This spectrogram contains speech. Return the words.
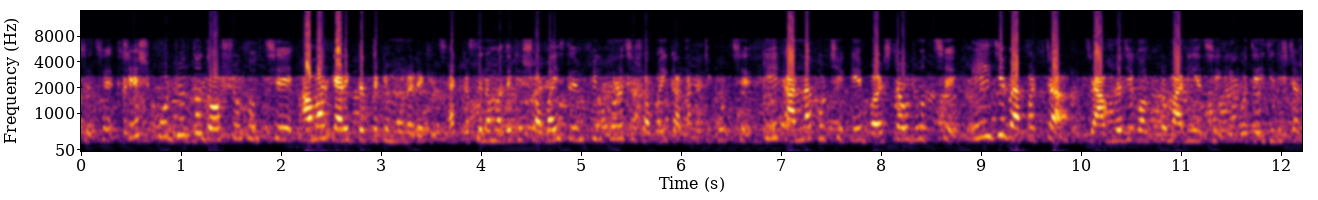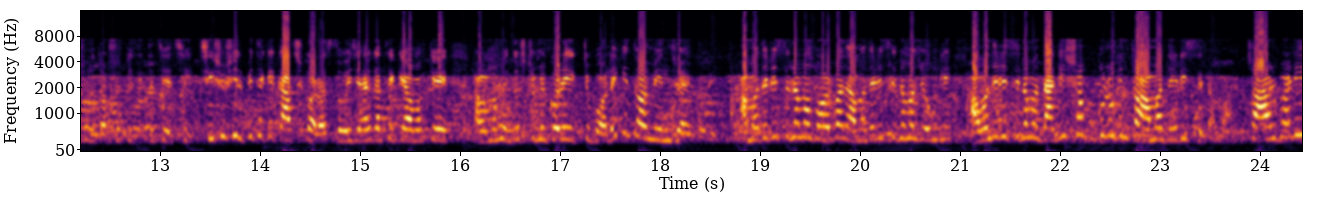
এসেছে শেষ পর্যন্ত দর্শক হচ্ছে আমার ক্যারেক্টারটাকে মনে রেখেছে। একটা সিনেমা দেখে সবাই সেম ফিল করেছে, সবাই কান্নাকাটি করছে। কে কান্না করছে, কে বার্স্ট আউট হচ্ছে। এই যে ব্যাপারটা, যে আমরা যে গল্পটা বানিয়েছি কিংবা যে এই জিনিসটা আসলে দর্শককে দিতে চেয়েছি, শিশু শিল্পী থেকে কাজ করা, তো ওই জায়গা থেকে আমাকে, আমার মনে হয় দুষ্টুমি করে একটু বলে, কিন্তু আমি এনজয় করি। আমাদেরই সিনেমা বরবাদ, আমাদেরই সিনেমা জঙ্গলি, আমাদেরই সিনেমা দাগি, সবগুলো কিন্তু আমাদেরই সিনেমা। চারবারই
